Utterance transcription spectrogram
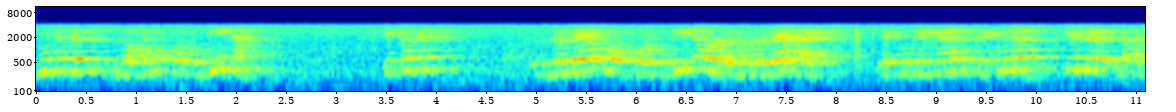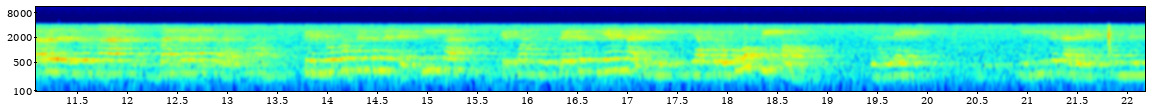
Muchas veces lo hacemos por rutina. Y tal vez lo lea por, por rutina o lo, lo lea para escudriñar las escrituras, siempre la palabra de Dios va, va a entrar al corazón, pero no va a ser tan efectiva que cuando usted se sienta y, y a propósito la lee y vive la dirección de Dios.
